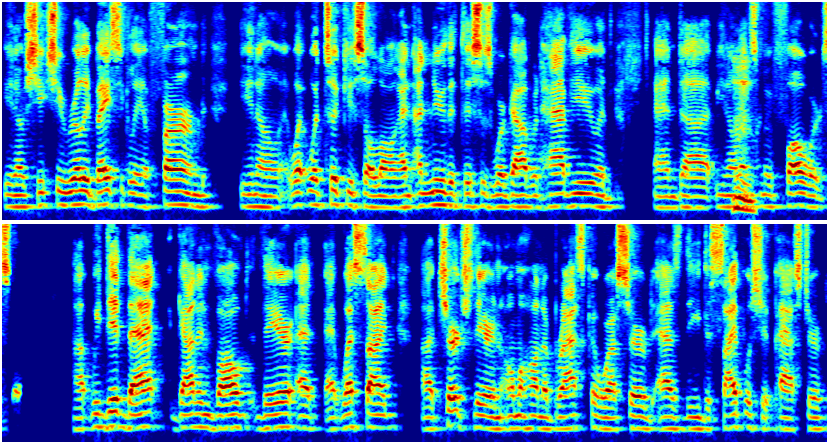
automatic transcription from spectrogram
you know, she she really basically affirmed, you know, what what took you so long. I, I knew that this is where God would have you, and and uh, you know, mm. let's move forward. So, uh, we did that, got involved there at, at Westside uh, Church there in Omaha, Nebraska, where I served as the discipleship pastor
